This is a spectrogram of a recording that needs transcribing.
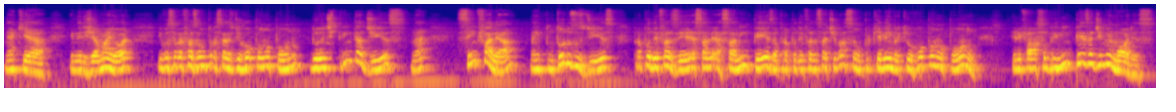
né, que é a energia maior, e você vai fazer um processo de Ho'oponopono durante 30 dias, né, sem falhar, né, então todos os dias, para poder fazer essa, essa limpeza, para poder fazer essa ativação. Porque lembra que o Ho'oponopono ele fala sobre limpeza de memórias,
